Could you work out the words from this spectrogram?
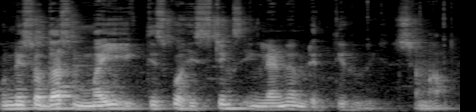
1910 मई 31 को हिस्टिंग्स इंग्लैंड में मृत्यु हुई। समाप्त।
